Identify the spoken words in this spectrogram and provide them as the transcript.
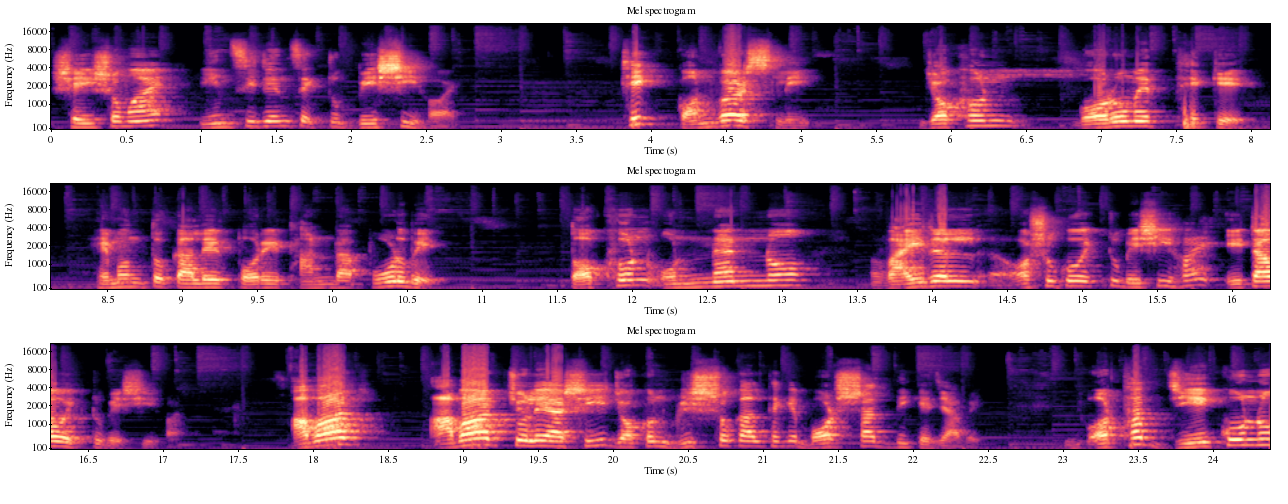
সেই সময় ইনসিডেন্স একটু বেশি হয়। ঠিক কনভার্সলি যখন গরমের থেকে হেমন্তকালের পরে ঠান্ডা পড়বে তখন অন্যান্য ভাইরাল অসুখও একটু বেশি হয় এটাও একটু বেশি হয়। আবার আবার চলে আসি যখন গ্রীষ্মকাল থেকে বর্ষার দিকে যাবে। অর্থাৎ যে কোনো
